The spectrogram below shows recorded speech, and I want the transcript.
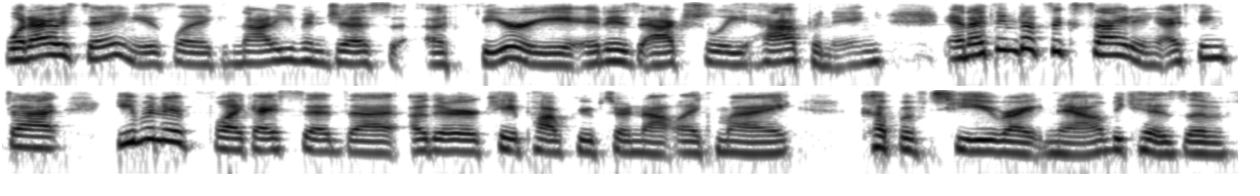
what I was saying is like not even just a theory, it is actually happening. And I think that's exciting. I think that even if, like I said, that other K-pop groups are not like my cup of tea right now because of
